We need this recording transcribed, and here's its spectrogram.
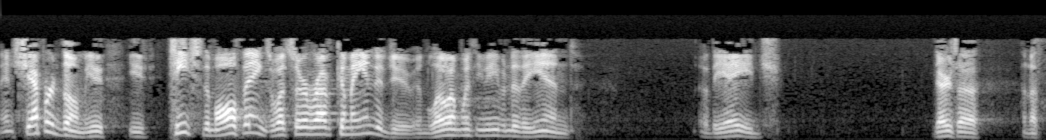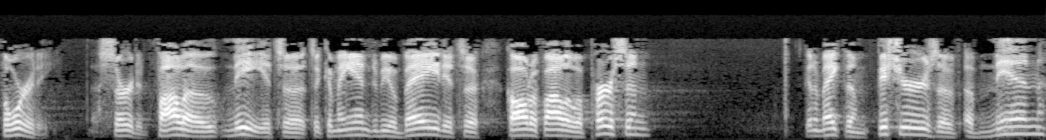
and shepherd them. You, you teach them all things whatsoever I've commanded you. And lo, I'm with you even to the end of the age. There's a, an authority asserted. Follow me. It's a, it's a command to be obeyed. It's a call to follow a person. It's going to make them fishers of, of men.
